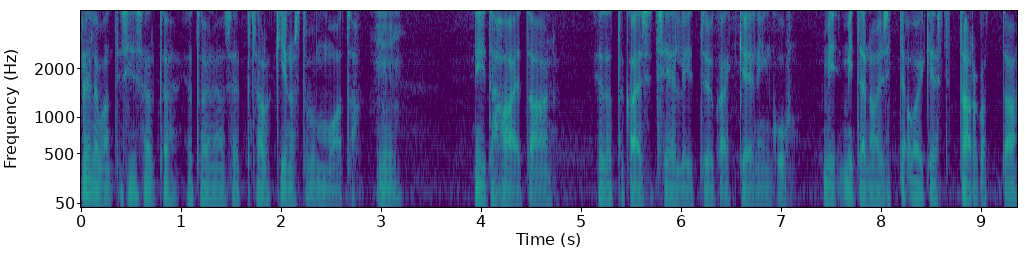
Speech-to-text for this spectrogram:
relevantti sisältö ja toinen on se, että pitää olla kiinnostava muoto. Mm. Niitä haetaan. Ja totta kai sitten siihen liittyy kaikkea, niin kuin, mitä noi sitten oikeasti tarkoittaa.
